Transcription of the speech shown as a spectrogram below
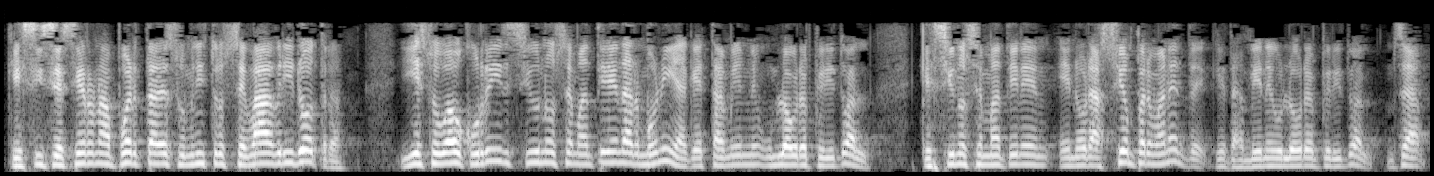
que si se cierra una puerta de suministro se va a abrir otra. Y eso va a ocurrir si uno se mantiene en armonía, que es también un logro espiritual, que si uno se mantiene en oración permanente, que también es un logro espiritual. O sea,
